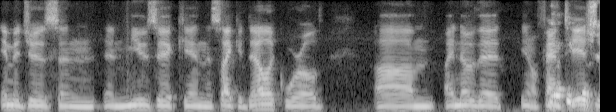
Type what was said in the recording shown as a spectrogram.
images and, and music in the psychedelic world. Um, I know that you know Fantasia.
